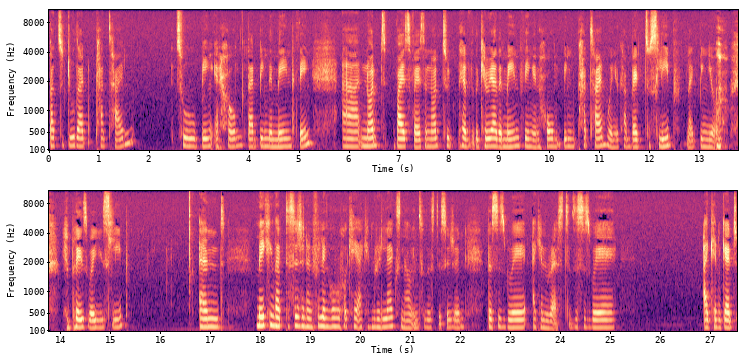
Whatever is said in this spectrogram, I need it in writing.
but to do that part time, to being at home, that being the main thing, uh, not vice versa, not to have the career the main thing and home being part time when you come back to sleep, like being your a place where you sleep. And making that decision and feeling oh okay i can relax now into this decision. This is where i can rest. This is where i can get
